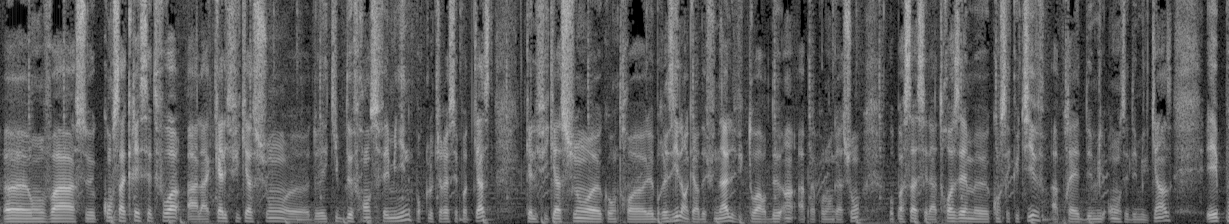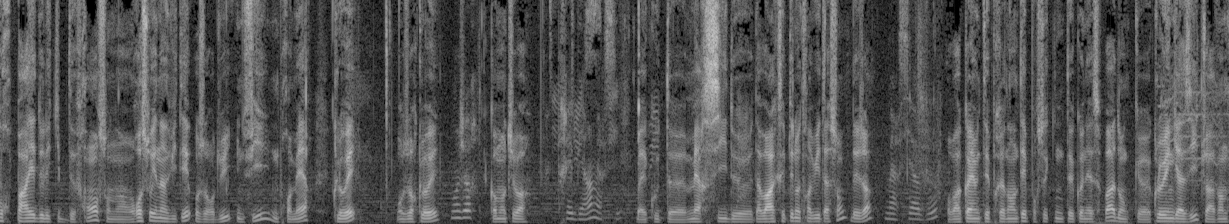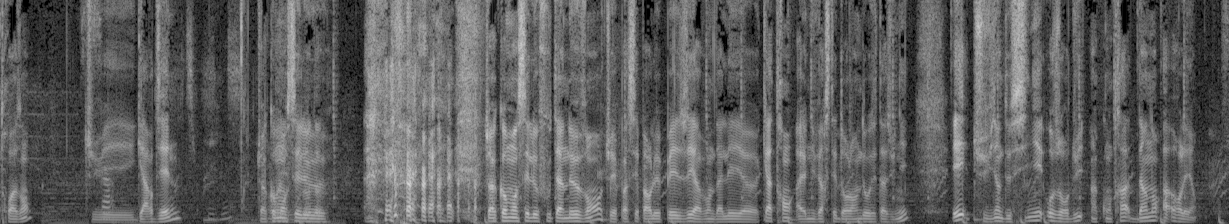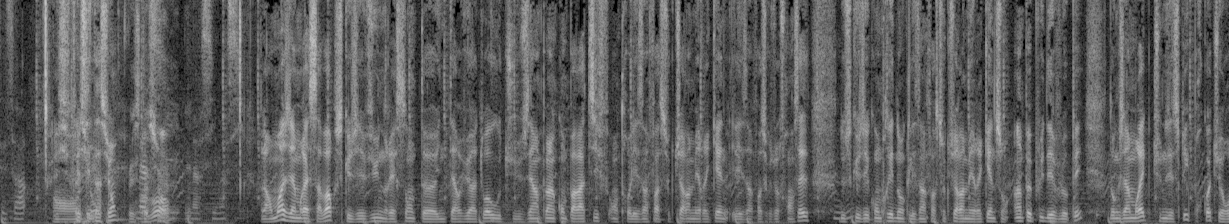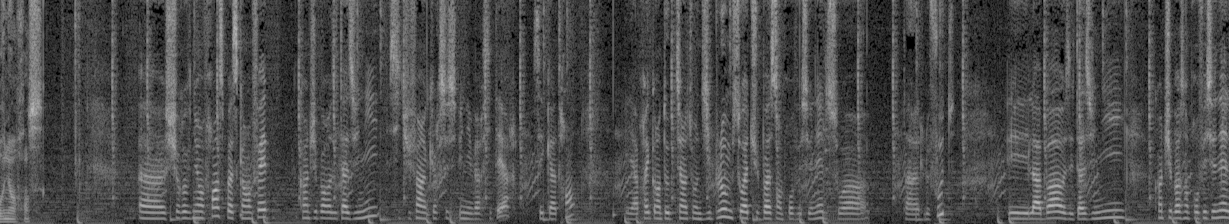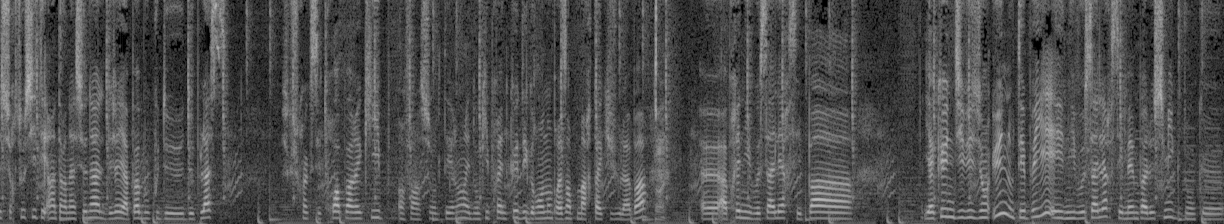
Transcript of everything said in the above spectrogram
Euh, on va se consacrer cette fois à la qualification euh, de l'équipe de France féminine pour clôturer ce podcast. Qualification euh, contre le Brésil en quart de finale, victoire 2-1 après prolongation. Au passage, c'est la troisième consécutive après 2011 et 2015. Et pour parler de l'équipe de France, on, en reçoit une invitée aujourd'hui, une fille, une première, Chloé. Bonjour Chloé, Bonjour. comment tu vas? Très bien, merci. Bah écoute, euh, merci de- d'avoir accepté notre invitation déjà. Merci à vous. On va quand même te présenter pour ceux qui ne te connaissent pas. Donc, euh, Chloé Ngazi, tu as 23 ans. Tu Ça. es gardienne. Mhm. Tu as commencé Ouais, le. tu as commencé le foot à 9 ans. Tu es passé par le PSG avant d'aller 4 ans à l'université d'Orlando aux États-Unis. Et tu viens de signer aujourd'hui un contrat d'un an à Orléans. C'est ça. Félicitations. Merci. Félicitations. merci, merci. Alors moi j'aimerais savoir, parce que j'ai vu une récente euh, interview à toi où tu faisais un peu un comparatif entre les infrastructures américaines et les infrastructures françaises. De ce Mhm. que j'ai compris, donc les infrastructures américaines sont un peu plus développées. Donc j'aimerais que tu nous expliques pourquoi tu es revenu en France. Euh, je suis revenue en France parce qu'en fait, quand tu pars aux États-Unis, si tu fais un cursus universitaire, c'est 4 ans. Et après, quand tu obtiens ton diplôme, soit tu passes en professionnel, soit tu arrêtes le foot. Et là-bas, aux États-Unis, quand tu passes en professionnel, surtout si tu es international, déjà, il n'y a pas beaucoup de, de place. Parce que je crois que c'est 3 par équipe, enfin sur le terrain, et donc ils prennent que des grands noms. Par exemple, Martha qui joue là-bas. Ouais. Euh, après, niveau salaire, c'est pas. Il n'y a qu'une division 1 où tu es payé, et niveau salaire, c'est même pas le SMIC. Donc. euh,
